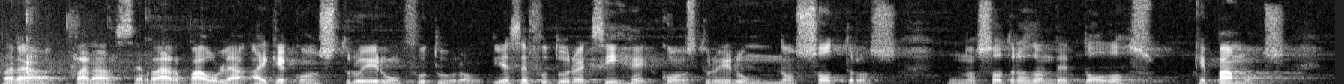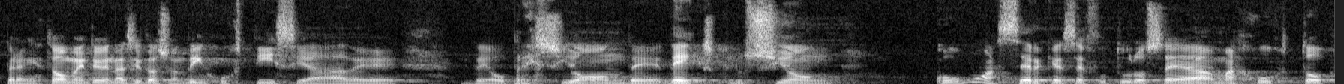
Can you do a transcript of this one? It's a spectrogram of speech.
Para, para, cerrar, Paula, hay que construir un futuro y ese futuro exige construir un nosotros, un nosotros donde todos quepamos. Pero en este momento hay una situación de injusticia, de, de opresión, de, de, exclusión. ¿Cómo hacer que ese futuro sea más justo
